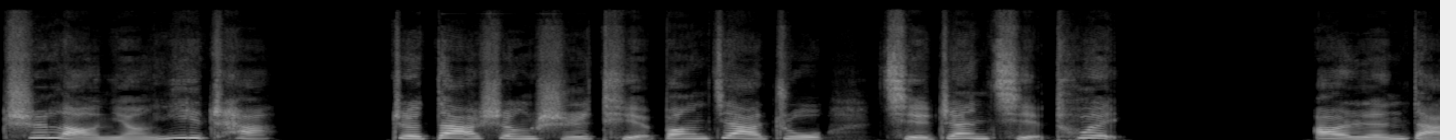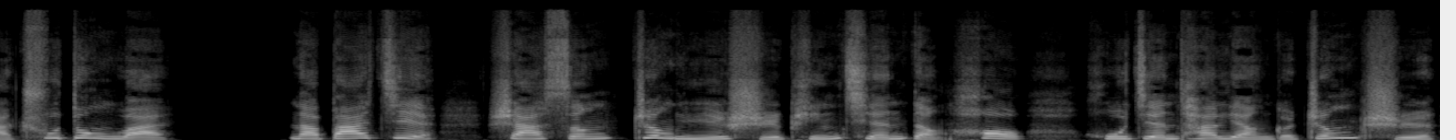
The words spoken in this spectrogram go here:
吃老娘一叉！”这大圣使铁棒架住，且战且退。二人打出洞外。那八戒、沙僧正于石坪前等候，忽见他两个争持，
